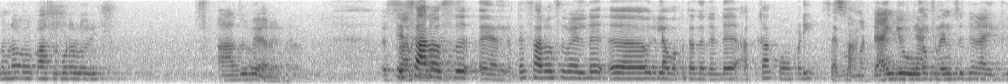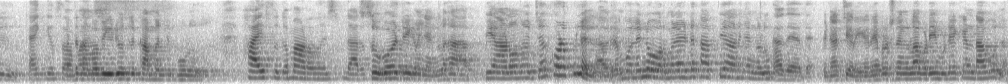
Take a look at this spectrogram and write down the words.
നമ്മുടെ കാസർഗോഡുള്ളവര്. അത് വേറെ ടെസാറോസ് ഏ, അല്ല ടെസാറോസ് വേൾഡ് ഒരു ലവ് ഒക്കെ തന്നിട്ടുണ്ട്. അക്ക കോമഡി സെമ്മ. താങ്ക് യു ഫ്രണ്ട്സ് അയക്ക് താങ്ക് യു സോ എന്നിട്ട് നമ്മ മച്ച് വീഡിയോസിൽ കമന്റ് പോൾ ഹായ് സുഖമാണോ എന്ന് സുഖമായിട്ടിരിക്കണം ഞങ്ങൾ ഹാപ്പി ആണോ എന്ന് വെച്ചാൽ കുഴപ്പമില്ല. എല്ലാവരും പോലെ നോർമൽ ആയിട്ട് ഹാപ്പി ആണ് ഞങ്ങളും. അതെ അതെ. പിന്നെ ചെറിയ ചെറിയ പ്രശ്നങ്ങൾ അവിടെ ഇവിടെയൊക്കെ ഉണ്ടാവുമല്ലോ.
